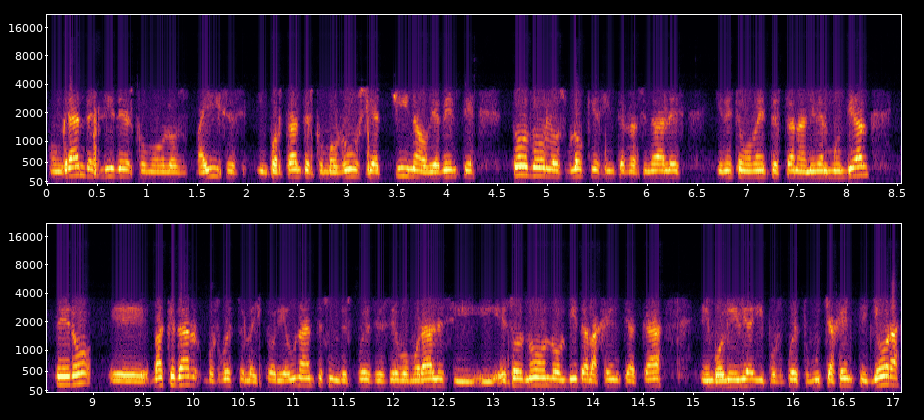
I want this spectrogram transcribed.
con grandes líderes como los países importantes como Rusia, China, obviamente, todos los bloques internacionales que en este momento están a nivel mundial, pero eh, va a quedar, por supuesto, la historia, un antes y un después de Evo Morales, y, eso no lo olvida la gente acá en Bolivia, y por supuesto, mucha gente llora.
